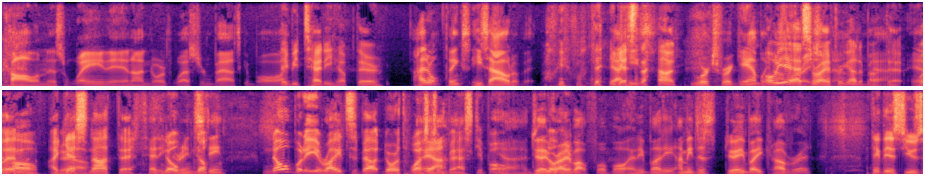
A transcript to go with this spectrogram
columnist weighing in on Northwestern basketball? Maybe Teddy up there. I don't think so. he's out of it. Yeah, he's- not. He works for a gambling. Oh yeah, that's right. I now. forgot about Yeah, that. yeah. Well, then Oh, I guess yeah. not then. Teddy no, Greenstein. No, nobody writes about Northwestern Yeah. basketball. Yeah. Do they Nobody. write about football? Anybody? I mean, does do anybody cover it? I think they just use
